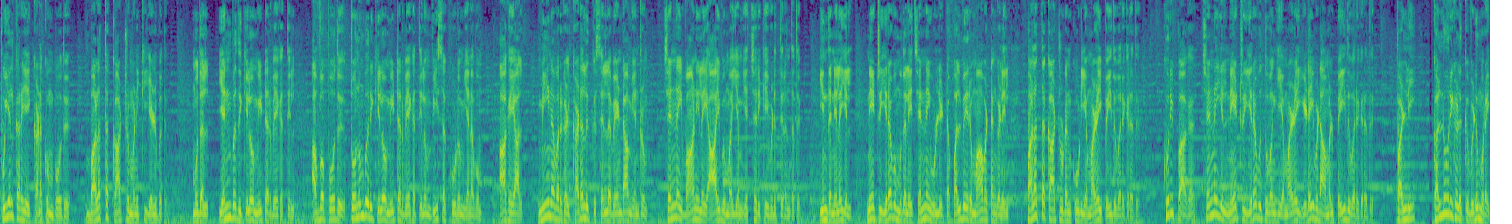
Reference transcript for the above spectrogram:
புயல் கரையை கடக்கும் போது பலத்த காற்று மணிக்கு எழுபது முதல் எண்பது கிலோமீட்டர் வேகத்தில் அவ்வப்போது தொண்ணூறு கிலோமீட்டர் வேகத்திலும் வீசக்கூடும் எனவும் ஆகையால் மீனவர்கள் கடலுக்கு செல்ல வேண்டாம் என்றும் சென்னை வானிலை ஆய்வு மையம் எச்சரிக்கை விடுத்திருந்தது. இந்த நிலையில் நேற்று இரவு முதலே சென்னை உள்ளிட்ட பல்வேறு மாவட்டங்களில் பலத்த காற்றுடன் கூடிய மழை பெய்து வருகிறது. குறிப்பாக சென்னையில் நேற்று இரவு துவங்கிய மழை இடைவிடாமல் பெய்து வருகிறது. பள்ளி கல்லூரிகளுக்கு விடுமுறை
